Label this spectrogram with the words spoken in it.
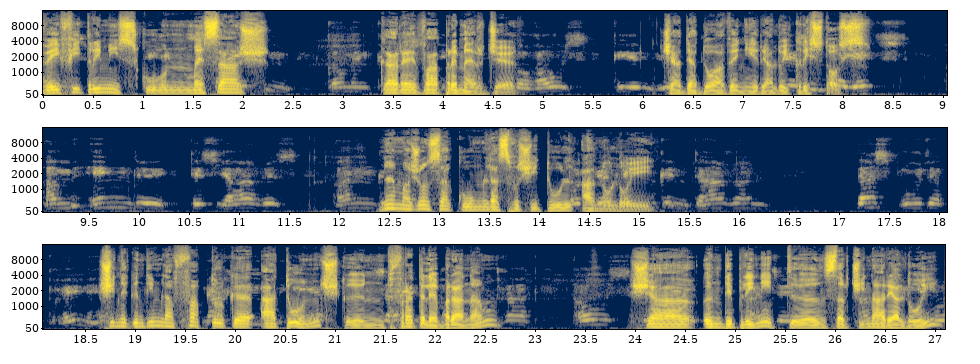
vei fi trimis cu un mesaj care va premerge cea de-a doua venire a lui Hristos. Noi am ajuns acum la sfârșitul anului și ne gândim la faptul că atunci când fratele Branham și-a îndeplinit însărcinarea lui,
